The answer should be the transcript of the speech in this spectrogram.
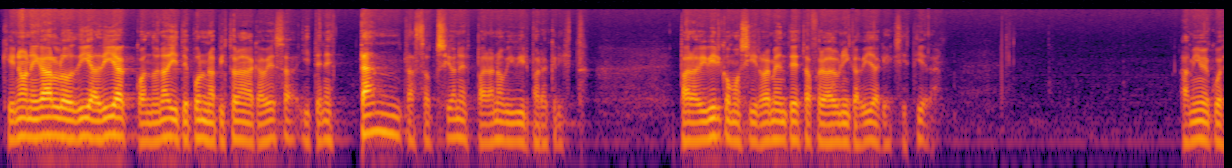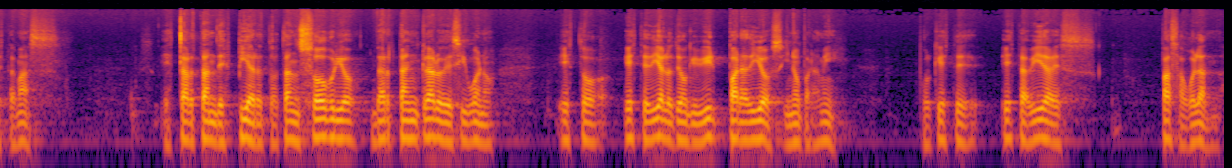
que no negarlo día a día cuando nadie te pone una pistola en la cabeza y tenés tantas opciones para no vivir para Cristo, para vivir como si realmente esta fuera la única vida que existiera. A mí me cuesta más estar tan despierto, tan sobrio, ver tan claro y decir, bueno, esto, este día lo tengo que vivir para Dios y no para mí, porque este, esta vida es, pasa volando.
